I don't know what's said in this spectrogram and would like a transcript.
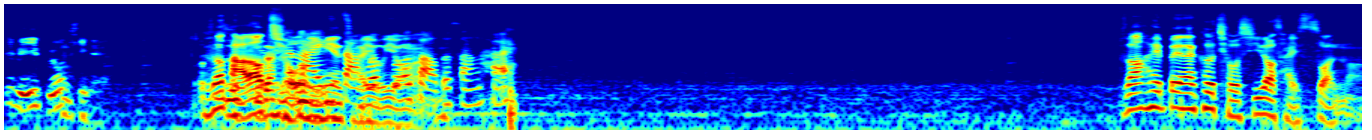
一比一不用停哎、我是要打到球里面才有用啊。多少的伤害？不知道黑被那颗球吸到才算吗？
